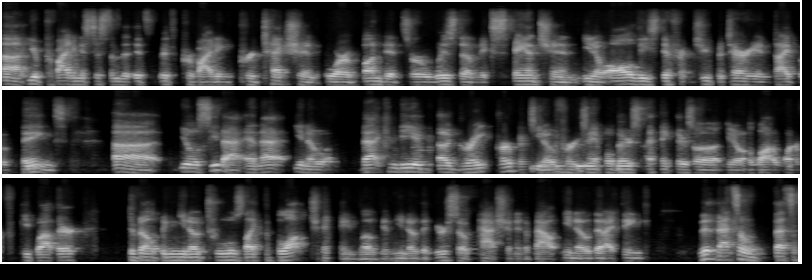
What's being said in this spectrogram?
uh, you're providing a system that it's it's providing protection or abundance or wisdom, expansion, you know, all these different Jupiterian type of things. Uh, you'll see that, and that you know that can be a, a, great purpose. You know, for example, there's I think there's a you know a lot of wonderful people out there developing you know tools like the blockchain, Logan. You know that you're so passionate about. You know that I think that that's a that's a,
